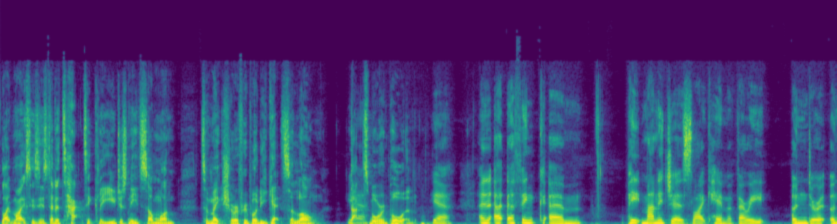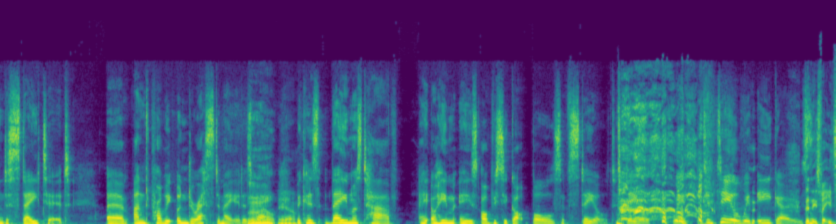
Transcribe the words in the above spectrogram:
like Mike says, instead of tactically, you just need someone to make sure everybody gets along. That's more important. Yeah, and I, I think um, pe- managers like him are very under understated um, and probably underestimated as well yeah. because they must have. he- Or he, he's obviously got balls of steel to deal with to deal with egos. Didn't expect you to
